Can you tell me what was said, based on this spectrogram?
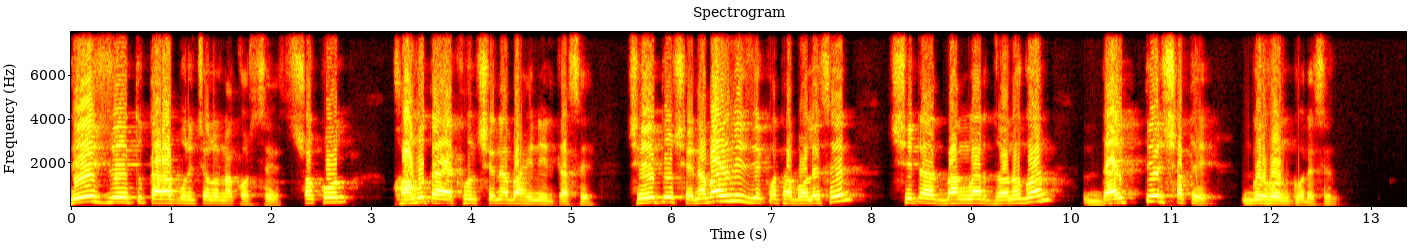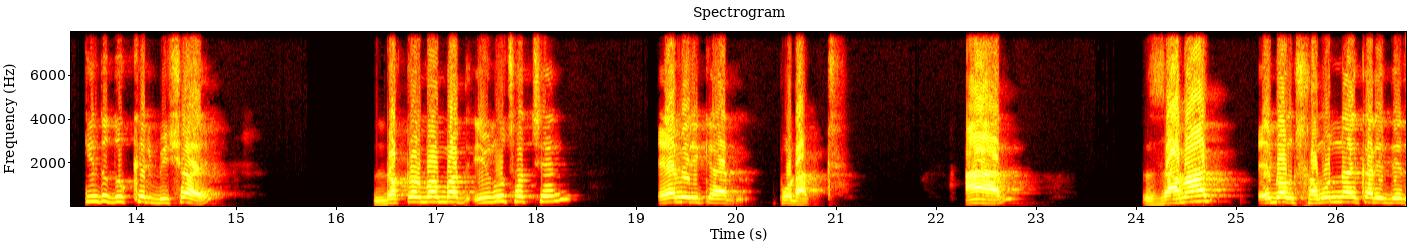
দেশ যেহেতু তারা পরিচালনা করছে, সকল ক্ষমতা এখন সেনাবাহিনীর কাছে। সেহেতু সেনাবাহিনী যে কথা বলেছেন, সেটা বাংলার জনগণ দায়িত্বের সাথে গ্রহণ করেছেন। কিন্তু দুঃখের বিষয়, ডক্টর মোহাম্মদ ইউনুস হচ্ছেন আমেরিকার প্রোডাক্ট আর জামাত এবং সমন্বয়কারীদের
